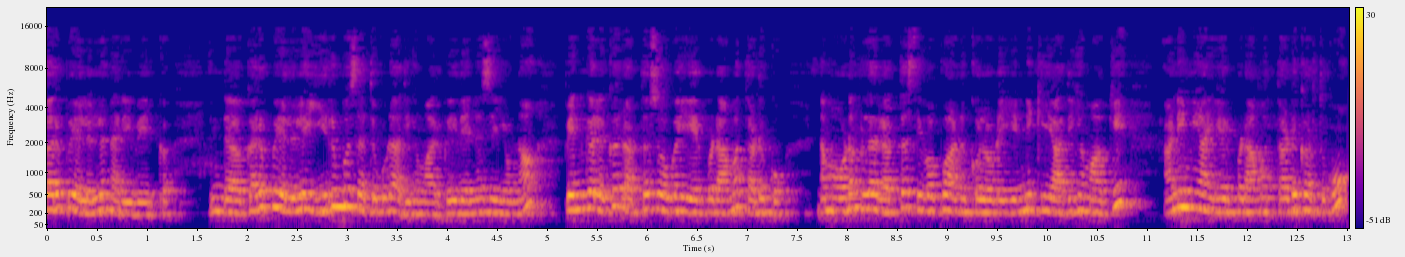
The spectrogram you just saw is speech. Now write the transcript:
கருப்பு எல்லில் நிறையவே இருக்குது இந்த கருப்பு எல்லில் இரும்பு சத்து கூட அதிகமாக இருக்குது இது என்ன செய்யும்னா பெண்களுக்கு ரத்த சோகை ஏற்படாமல் தடுக்கும். நம்ம உடம்புல ரத்த சிவப்பு அணுக்களோட எண்ணிக்கையை அதிகமாக்கி அனிமியா ஏற்படாம தடுக்கிறதுக்கும்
